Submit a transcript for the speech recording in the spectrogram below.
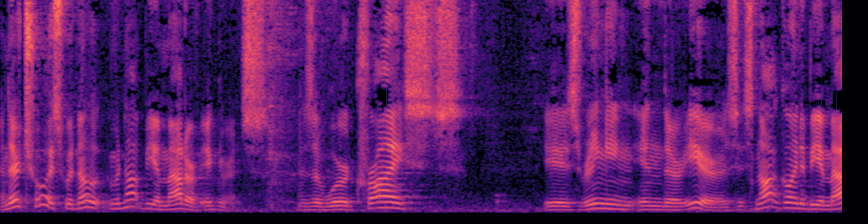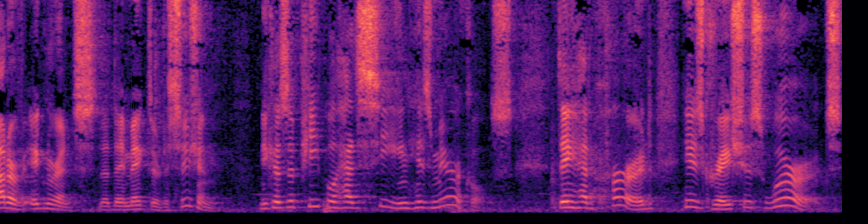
And their choice would, no, would not be a matter of ignorance. As the word Christ is ringing in their ears, it's not going to be a matter of ignorance that they make their decision, because the people had seen his miracles. They had heard his gracious words.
